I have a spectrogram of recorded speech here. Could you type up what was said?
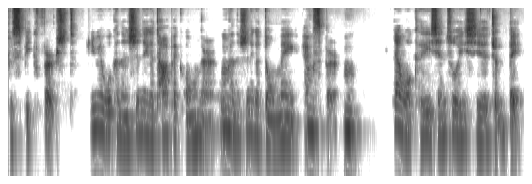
to speak first，因为我可能是那个 topic owner，、我可能是那个 domain 嗯 expert，嗯但我可以先做一些准备。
